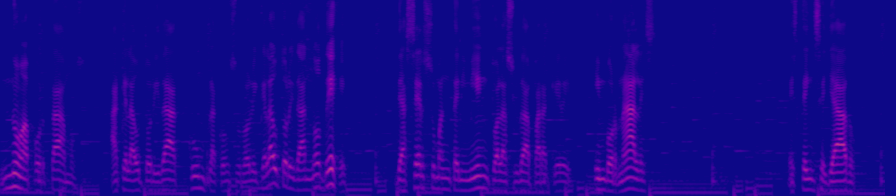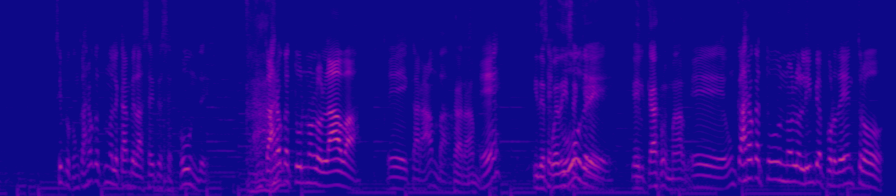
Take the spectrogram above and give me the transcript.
no aportamos a que la autoridad cumpla con su rol y que la autoridad no deje de hacer su mantenimiento a la ciudad para que inbornales estén sellados. Sí, porque un carro que tú no le cambias el aceite se funde. Un carro que tú no lo lavas, eh, caramba. Caramba. ¿Eh? Y después dice que, que, el carro es malo. Eh, un carro que tú no lo limpias por dentro,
